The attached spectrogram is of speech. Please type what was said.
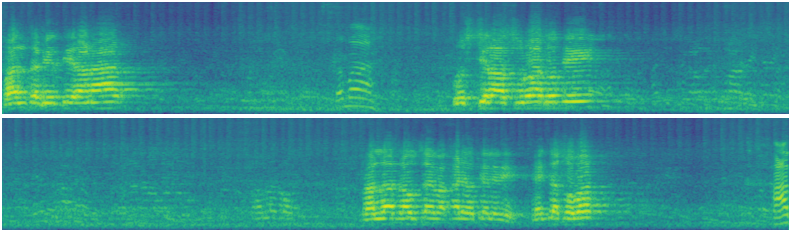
पंच फिरती राहणार. कुस्तीला सुरुवात होते. प्रल्हाद रावसाहेब आखाडे होते. त्यांच्यासोबत हात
